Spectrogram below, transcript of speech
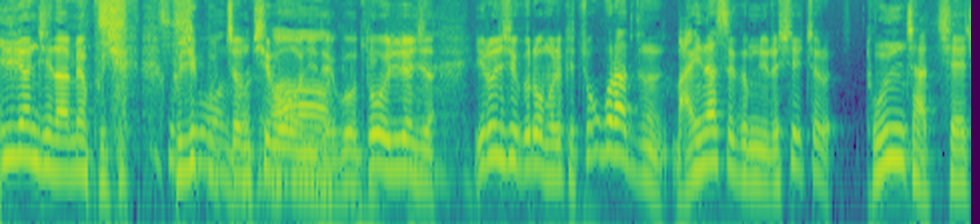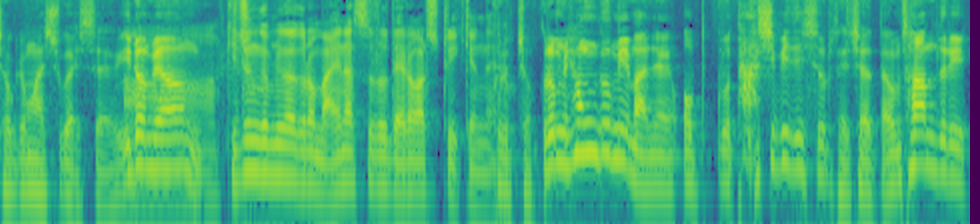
1년 지나면 90, 99.75원이 아, 되고 또 1년 지나 이런 식으로 뭐 이렇게 쪼그라드는 마이너스 금리를 실제로 돈 자체에 적용할 수가 있어요. 이러면 아, 기준 금리가 그럼 마이너스로 내려갈 수도 있겠네요. 그렇죠. 그러면 현금이 만약에 없고 다 CBDC로 대체했다. 그럼 사람들이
